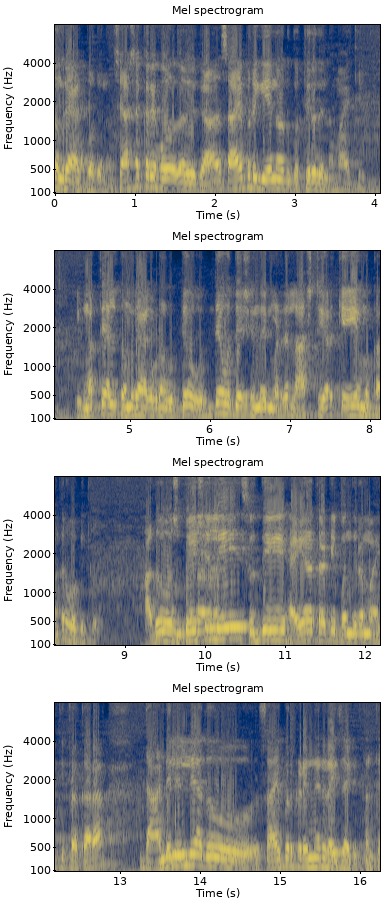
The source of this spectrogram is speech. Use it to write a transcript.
ತೊಂದರೆ ಆಗ್ಬೋದು. ಶಾಸಕರೇ ಹೋ, ಈಗ ಸಾಹೇಬರಿಗೆ ಏನೋ ಅದು ಗೊತ್ತಿರೋದಿಲ್ಲ ಮಾಹಿತಿ. ಈಗ ಮತ್ತೆ ಅಲ್ಲಿ ತೊಂದರೆ ಆಗ್ಬಿಡೋ ಉದ್ದೇ ಉದ್ದೇ ಉದ್ದೇಶದಿಂದ ಏನು ಮಾಡಿದ್ರೆ ಲಾಸ್ಟ್ ಇಯರ್ ಕೆ ಎ ಮುಖಾಂತರ ಹೋಗಿದ್ರು. ಅದು ಸ್ಪೆಷಲಿ ಸುದ್ದಿ ಹೈಯರ್ ಅಥಾರಿಟಿ ಬಂದಿರೋ ಮಾಹಿತಿ ಪ್ರಕಾರ ದಾಂಡೇಲಿಯಲ್ಲಿ ಅದು ಸಾಹೇಬರ ಕಡೆಯಿಂದ ರೈಸ್ ಆಗಿತ್ತಂತೆ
